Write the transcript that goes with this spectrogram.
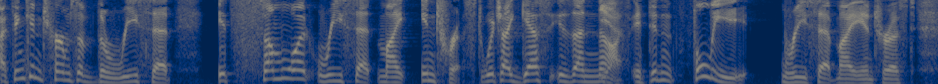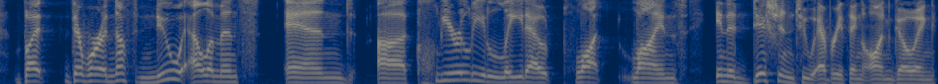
I think in terms of the reset, it somewhat reset my interest, which I guess is enough. Yeah. It didn't fully reset my interest, but there were enough new elements and uh, clearly laid out plot lines in addition to everything ongoing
